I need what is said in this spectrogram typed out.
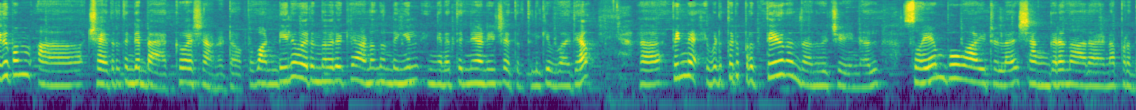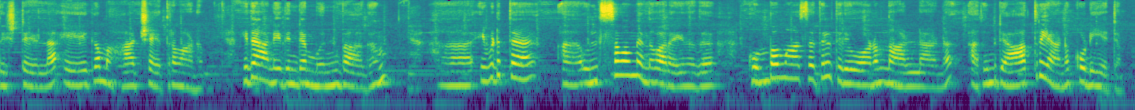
ഇതിപ്പം ക്ഷേത്രത്തിന്റെ ബാക്ക് വശമാണ് കേട്ടോ. അപ്പോൾ വണ്ടിയിൽ വരുന്നവരൊക്കെ ആണെന്നുണ്ടെങ്കിൽ ഇങ്ങനെ തന്നെയാണ് ഈ ക്ഷേത്രത്തിലേക്ക് വരിക പിന്നെ ഇവിടുത്തെ ഒരു പ്രത്യേകത എന്താണെന്ന് വെച്ച് കഴിഞ്ഞാൽ സ്വയംഭൂവായിട്ടുള്ള ശങ്കരനാരായണ പ്രതിഷ്ഠയുള്ള ഏക മഹാക്ഷേത്രമാണ് ഇതാണ് ഇതിന്റെ മുൻഭാഗം. ഇവിടുത്തെ ഉത്സവം എന്ന് പറയുന്നത് കുംഭമാസത്തിൽ തിരുവോണം നാളിലാണ്. അതും രാത്രിയാണ് കൊടിയേറ്റം.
